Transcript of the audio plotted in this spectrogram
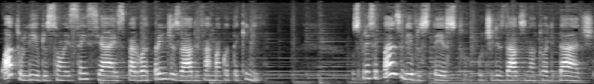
Quatro livros são essenciais para o aprendizado em farmacotecnia. Os principais livros-texto utilizados na atualidade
